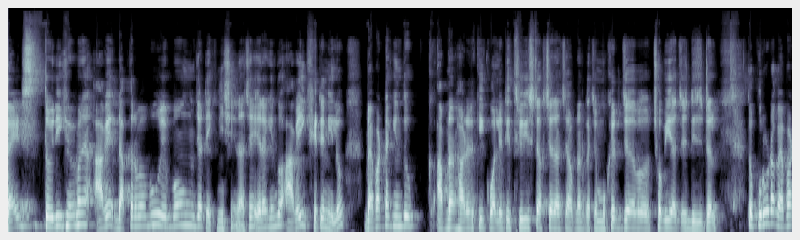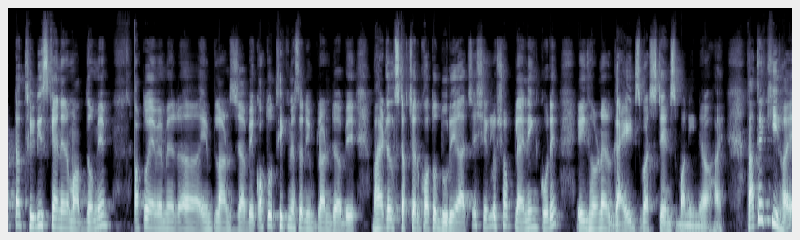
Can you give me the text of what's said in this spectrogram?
গাইডস তৈরি হবে মানে আগে ডাক্তারবাবু এবং যা টেকনিশিয়ান আছে, এরা কিন্তু আগেই খেটে নিল। ব্যাপারটা কিন্তু আপনার হাড়ের কি কোয়ালিটি থ্রি স্ট্রাকচার আছে, আপনার কাছে মুখের যে ছবি আছে ডিজিটাল তো পুরোটা ব্যাপারটা থ্রি স্ক্যানের মাধ্যমে কত এম এম এর ইমপ্লান্টস যাবে, কত থিকনেসের ইমপ্লান্ট যাবে ভাইটাল স্ট্রাকচার কত দূরে আছে, সেগুলো সব প্ল্যানিং করে এই ধরনের গাইডস বা স্টেন্টস বানিয়ে নেওয়া হয়। তাতে কি হয়,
